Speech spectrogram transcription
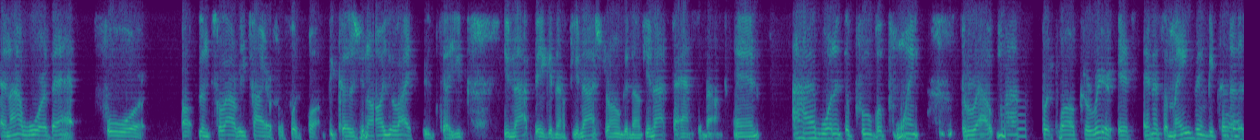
and I wore that for uh, until I retired from football because you know all your life they tell you you're not big enough, you're not strong enough, you're not fast enough, and I wanted to prove a point throughout my football career. It's and it's amazing because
